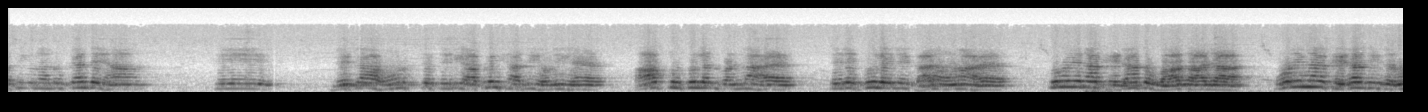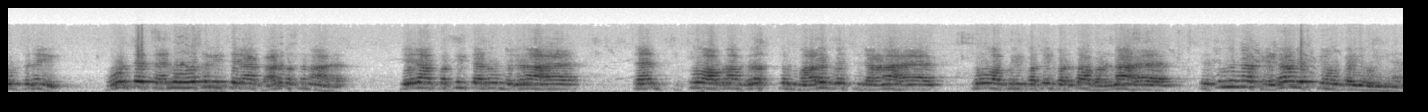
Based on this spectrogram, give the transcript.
ਅਸੀਂ ਉਹਨਾਂ ਨੂੰ ਕਹਿੰਦੇ ਹਾਂ ਕਿ ਬੇਟਾ, ਹੁਣ ਤੇ ਤੇਰੀ ਆਪਣੀ ਸ਼ਾਦੀ ਹੋਣੀ ਹੈ। ਆਪ ਤੂੰ ਦੁਲਹਨ ਬਣਨਾ ਹੈ, ਤੇਰੇ ਦੂਲੇ ਨੇ ਘਰ ਆਉਣਾ ਹੈ। ਤੂੰ ਇਹਨਾਂ ਖੇਡਾਂ ਤੋਂ ਬਾਅਦ ਆ ਜਾ। ਹੁਣ ਇਹਨਾਂ ਖੇਡਾਂ ਦੀ ਜ਼ਰੂਰਤ ਨਹੀਂ। ਹੁਣ ਤੇ ਤੈਨੂੰ ਅਸਲੀ ਤੇਰਾ ਘਰ ਵਸਣਾ ਹੈ। ਤੇਰਾ ਪਤੀ ਤੈਨੂੰ ਮਿਲਣਾ ਹੈ। ਤੈਨੂੰ ਤੂੰ ਆਪਣਾ ਗ੍ਰਸਤ ਮਾਰਗ ਵਿੱਚ ਜਾਣਾ ਹੈ ਤੂੰ ਆਪਣੀ ਪਤੀ ਵਰਤਾ ਬਣਨਾ ਹੈ ਤੇ ਤੂੰ ਇਹਨਾਂ ਖੇਡਾਂ ਵਿੱਚ ਕਿਉਂ ਪਈ ਹੋਈ ਹੈ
